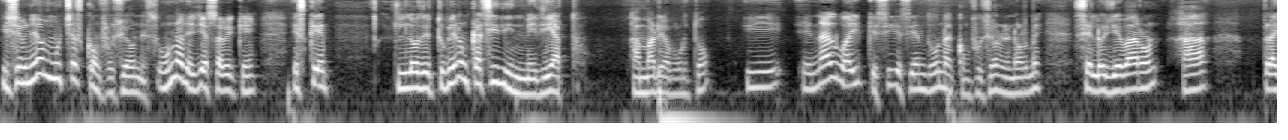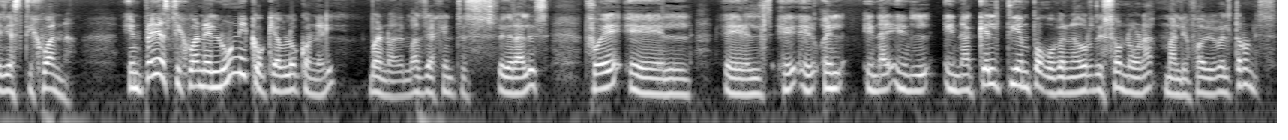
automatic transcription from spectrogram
Y se vinieron muchas confusiones. Una de ellas, ¿sabe qué? Es que lo detuvieron casi de inmediato a Mario Aburto y en algo ahí que sigue siendo una confusión enorme, se lo llevaron a Playas Tijuana. En Playas Tijuana el único que habló con él, bueno, además de agentes federales, fue el, el, en, aquel tiempo gobernador de Sonora, Malio Fabio Beltrones.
